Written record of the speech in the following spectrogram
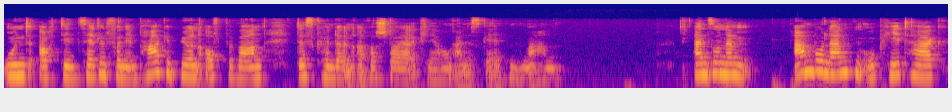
und auch den Zettel von den Parkgebühren aufbewahren. Das könnt ihr in eurer Steuererklärung alles geltend machen. An so einem ambulanten OP-Tag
